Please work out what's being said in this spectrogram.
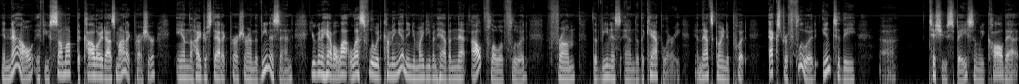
And now, if you sum up the colloid osmotic pressure and the hydrostatic pressure on the venous end, you're going to have a lot less fluid coming in, and you might even have a net outflow of fluid from the venous end of the capillary. And that's going to put extra fluid into the uh, tissue space, and we call that,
